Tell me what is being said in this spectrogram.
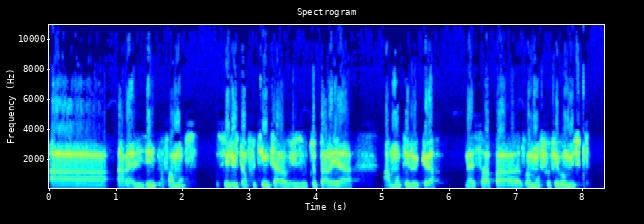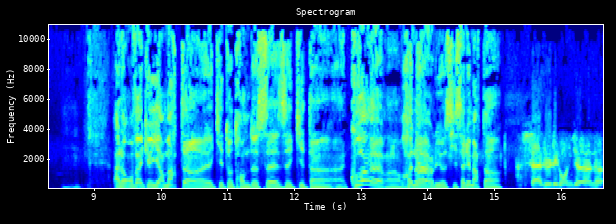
à, à réaliser une performance. C'est juste un footing, ça va juste vous préparer à, à monter le cœur, mais ça va pas vraiment chauffer vos muscles. Alors on va accueillir Martin qui est au 32-16 et qui est un, un, coureur, un runner lui aussi. Salut Martin. Salut les grandes gueules.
